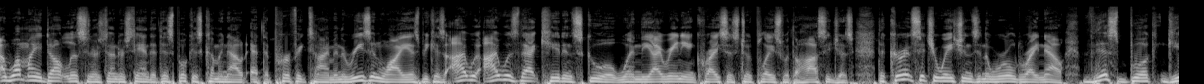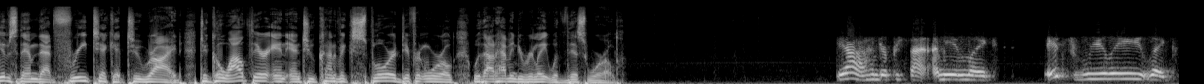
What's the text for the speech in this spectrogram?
I- want my adult listeners to understand that this book is coming out at the perfect time. And the reason why is because I, w- I was that kid in school when the Iranian crisis took place with the hostages. The current situations in the world right now, this book gives them that free ticket to ride, to go out there and, and to kind of explore a different world without having to relate with this world. Yeah, hundred percent. I mean, like it's really like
